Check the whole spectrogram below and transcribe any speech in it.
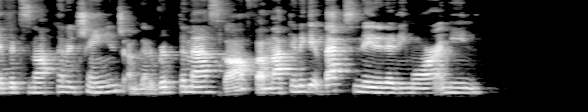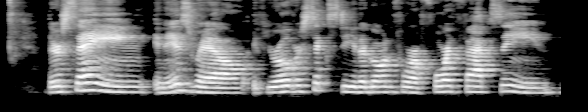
if it's not going to change i'm going to rip the mask off i'm not going to get vaccinated anymore i mean they're saying in Israel, if you're over 60, they're going for a fourth vaccine.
